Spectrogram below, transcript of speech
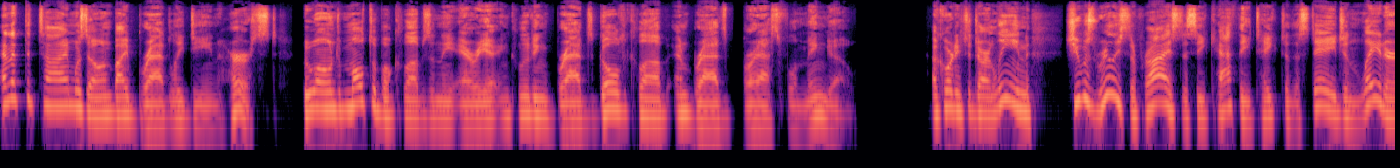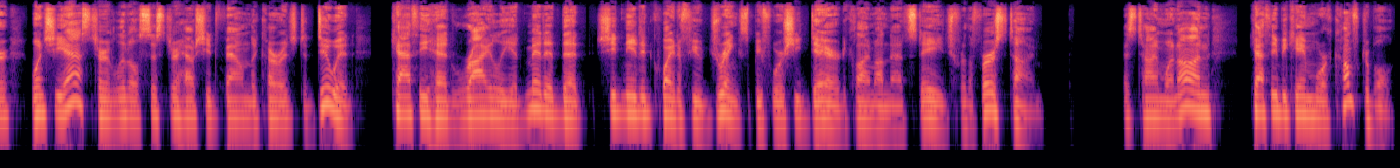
and at the time was owned by Bradley Dean Hurst, who owned multiple clubs in the area, including Brad's Gold Club and Brad's Brass Flamingo. According to Darlene, she was really surprised to see Kathy take to the stage, and later, when she asked her little sister how she'd found the courage to do it, Kathy had wryly admitted that she'd needed quite a few drinks before she dared climb on that stage for the first time. As time went on, Kathy became more comfortable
